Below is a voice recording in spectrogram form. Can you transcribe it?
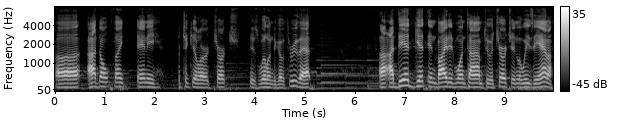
Uh, I don't think any particular church is willing to go through that. Uh, I did get invited one time to a church in Louisiana.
